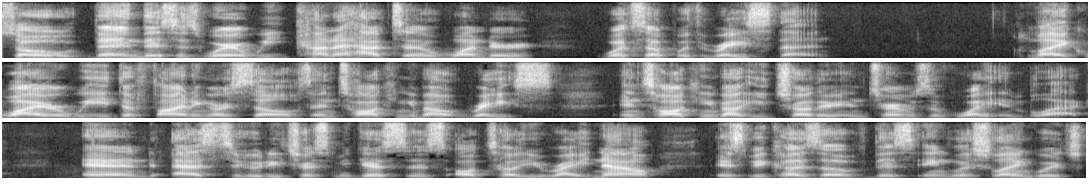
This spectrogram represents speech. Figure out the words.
So then this is where we kind of have to wonder what's up with race then? Like why are we defining ourselves and talking about race and talking about each other in terms of white and black? And as to Tahuti Trismegistus, I'll tell you right now, is because of this English language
